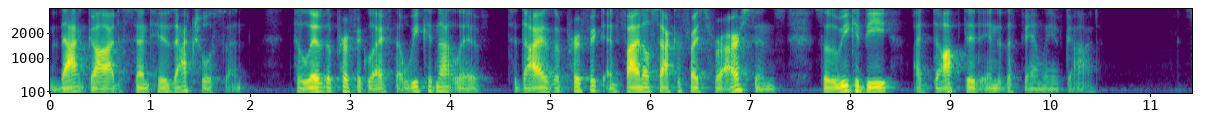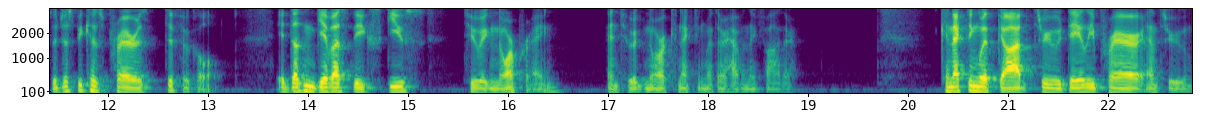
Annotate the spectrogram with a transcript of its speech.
That God sent his actual son to live the perfect life that we could not live, to die as a perfect and final sacrifice for our sins, so that we could be adopted into the family of God. So just because prayer is difficult, it doesn't give us the excuse to ignore praying and to ignore connecting with our Heavenly Father connecting with God through daily prayer and through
